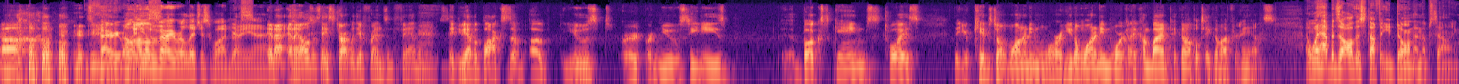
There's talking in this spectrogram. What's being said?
Uh, It's very I'm, religious. I'm a very religious one. Yes. Right? Yeah. and I and I also say start with your friends and family. Say, do you have a boxes of, of used or, or new CDs, uh, books, games, toys that your kids don't want anymore, or you don't want anymore? Can I come by and pick them up? I'll take them off your hands. and what happens to all this stuff that you don't end up selling?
